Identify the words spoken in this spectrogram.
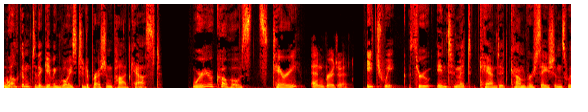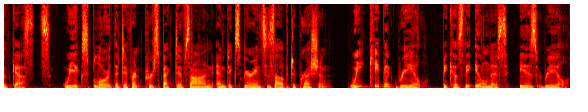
Welcome to the Giving Voice to Depression podcast. We're your co hosts, Terry and Bridget. Each week, through intimate, candid conversations with guests, we explore the different perspectives on and experiences of depression. We keep it real because the illness is real.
